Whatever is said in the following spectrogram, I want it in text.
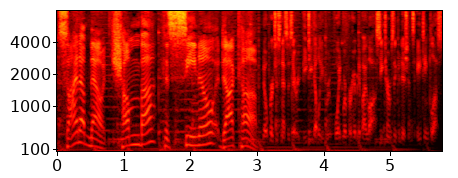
Sign up now at ChumbaCasino.com. No purchase necessary. VGW. Void were prohibited by law. See terms and conditions. 18 plus.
